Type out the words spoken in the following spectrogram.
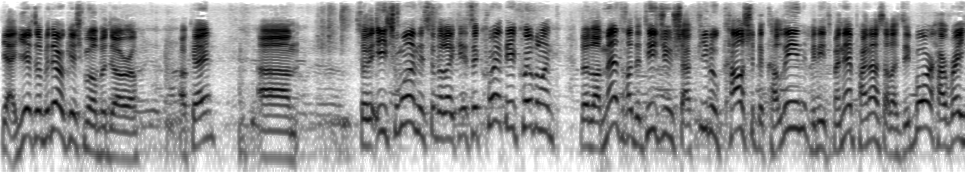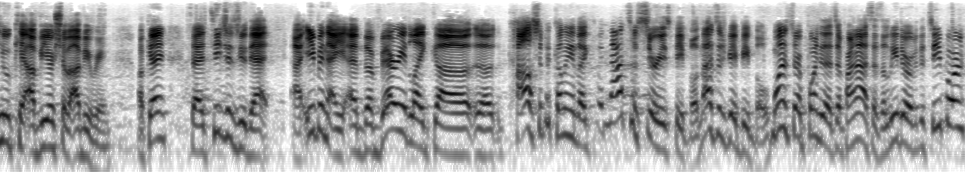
Yeah, Yiftach bidoro, Kishmo bidoro. Okay. Um, so each one is sort of like it's equi- the equivalent. The lamed to teach you shafilu kal shebekalin v'nitmaneh parnas al zibor harehu ke'avir shav avirin. Okay, so it teaches you that uh, even uh, the very like uh, uh, kal shebekalin, like not so serious people, not such great people, once they're appointed as a parnas, as a leader of the tzibor,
